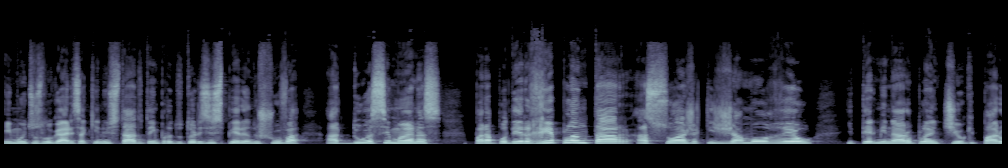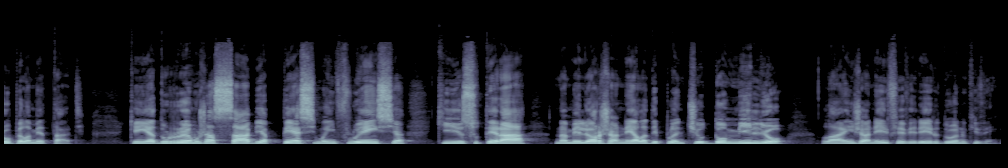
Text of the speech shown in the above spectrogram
Em muitos lugares aqui no estado, tem produtores esperando chuva há duas semanas para poder replantar a soja que já morreu e terminar o plantio que parou pela metade. Quem é do ramo já sabe a péssima influência que isso terá na melhor janela de plantio do milho, lá em janeiro e fevereiro do ano que vem.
